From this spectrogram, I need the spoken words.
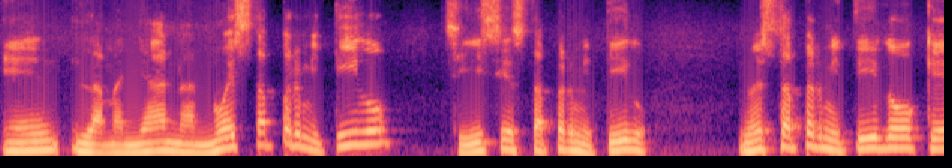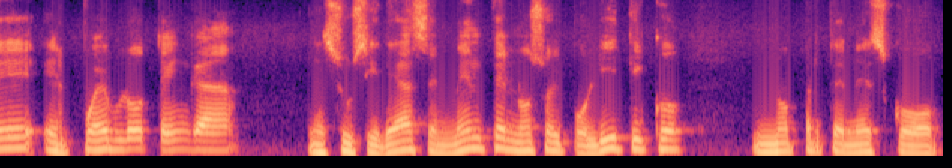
en la mañana. No está permitido, sí, sí está permitido. No está permitido que el pueblo tenga eh, sus ideas en mente. No soy político, no pertenezco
